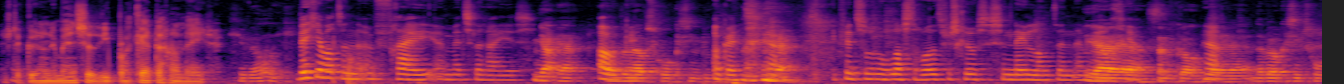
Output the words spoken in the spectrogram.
Dus dan kunnen de mensen die plaquette gaan lezen. Geweldig. Weet je wat een, een vrij eh, metselarij is? Ja, ja. Oh, hebben oké. we op school gezien. Oké, ja. Ik vind het soms nog lastig wat het verschil is tussen Nederland en, en Ja, België. ja, dat snap ik wel. Ja. Dat hebben we ook gezien op school.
